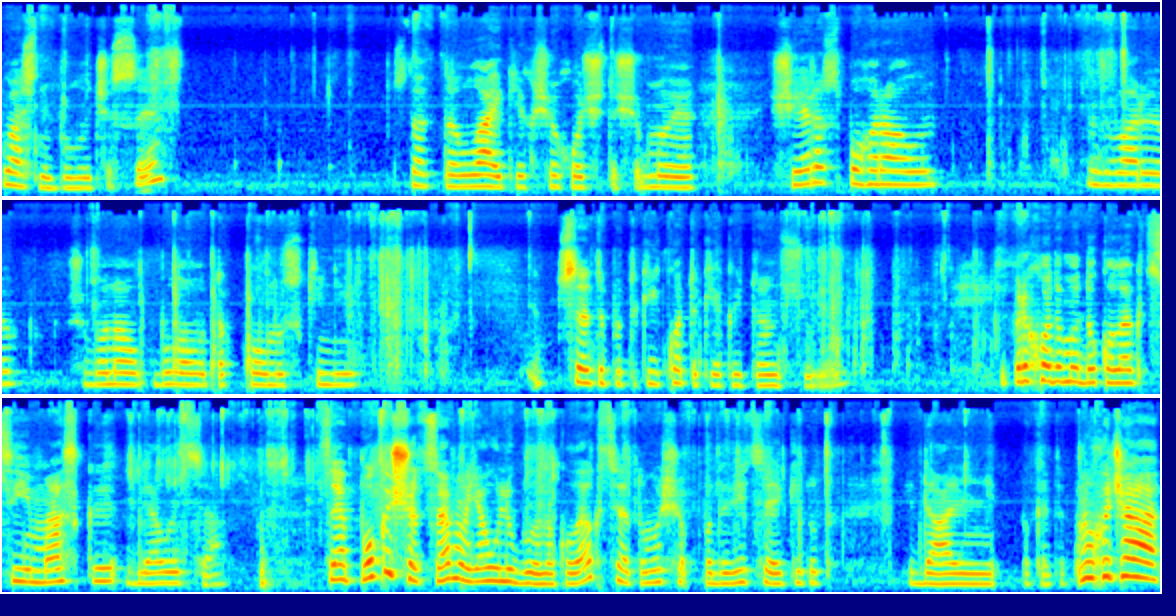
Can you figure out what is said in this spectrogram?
Класні були часи. Ставте лайк, якщо хочете, щоб ми ще раз пограли з Варою, щоб вона була у такому скіні. Це, типу, такий котик, який танцює. І переходимо до колекції маски для лиця. Це поки що це моя улюблена колекція, тому що подивіться, які тут ідеальні пакети. Ну, хоча,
